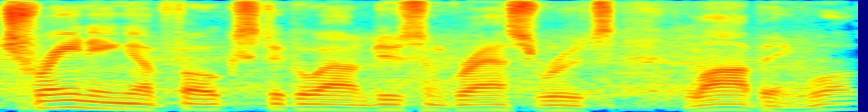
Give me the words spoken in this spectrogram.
training of folks to go out and do some grassroots lobbying. Well,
